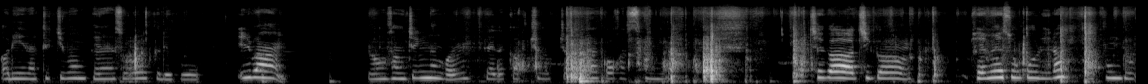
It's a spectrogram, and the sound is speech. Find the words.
어린이날 특집은 벤소울 그리고 일반 영상 찍는 건 배드캅 추격전을 할것 같습니다. 제가 지금 뱀의 소굴이랑 나쁜 그,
